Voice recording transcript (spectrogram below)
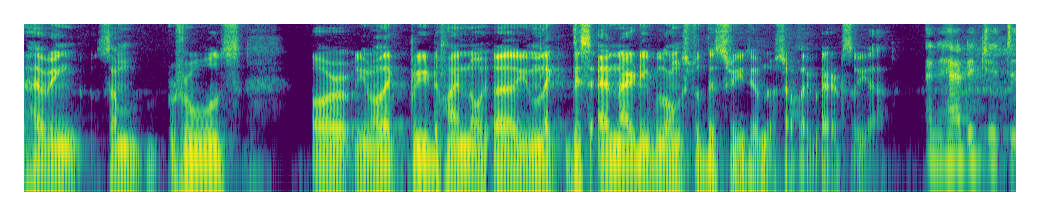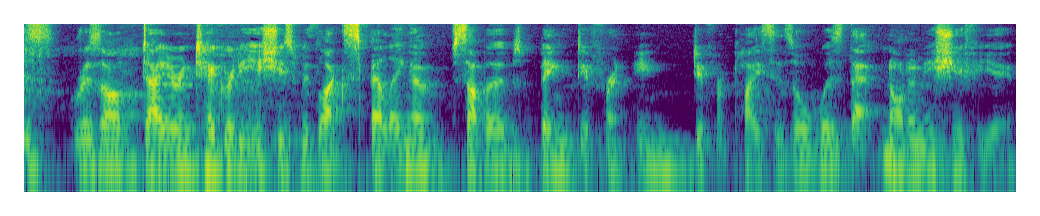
having some rules or you know like predefined uh, you know like this nid belongs to this region or stuff like that so yeah And how did you just resolve data integrity issues with like spelling of suburbs being different in different places, or was that not an issue for you?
